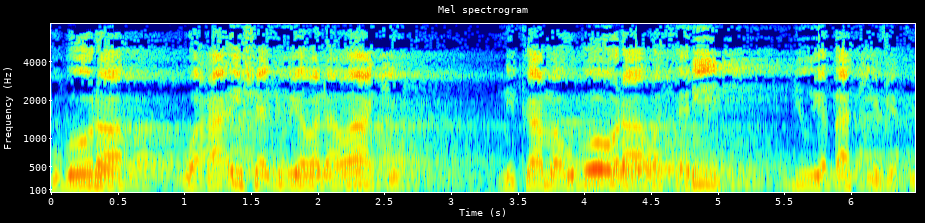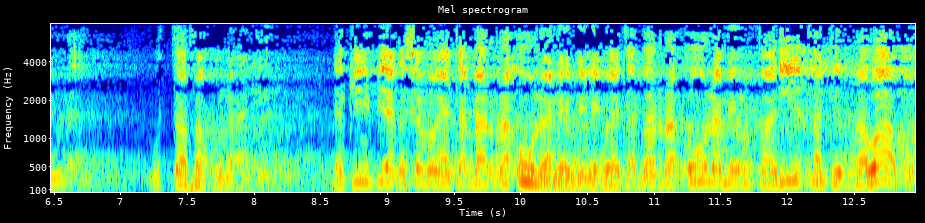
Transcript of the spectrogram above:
ubora wa Aisha juu ya wanawake ni kama ubora wa tharidi juu ya baki ya vyakula muttafaqun alayhi lakini pia akasema yatabarrauna anaendelea yatabarrauna min tariqati rawaqi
